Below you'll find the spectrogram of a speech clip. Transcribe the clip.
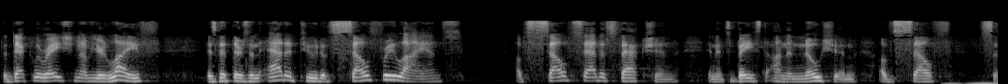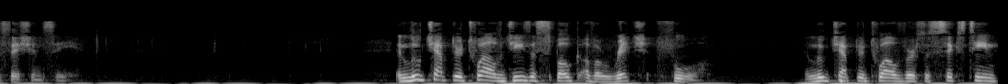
the declaration of your life, is that there's an attitude of self reliance, of self satisfaction, and it's based on a notion of self sufficiency. In Luke chapter 12, Jesus spoke of a rich fool. In Luke chapter 12, verses 16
